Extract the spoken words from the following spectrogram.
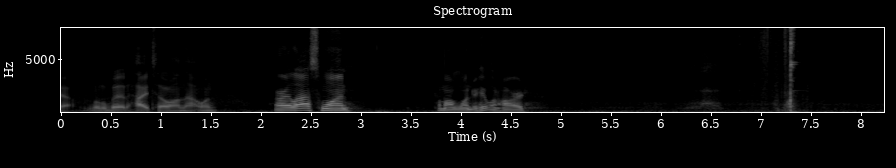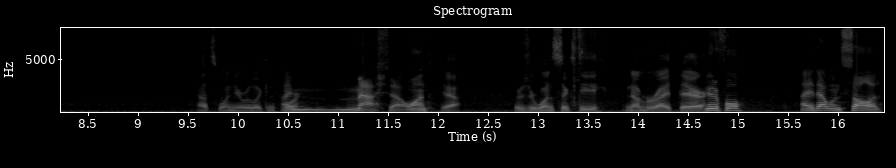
Yeah, a little bit high toe on that one. All right, last one. Come on, Wonder, hit one hard. That's one you were looking for. I mashed that one. Yeah. There's your 160 number right there. Beautiful. I hit that one solid.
